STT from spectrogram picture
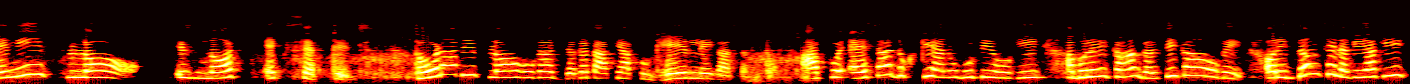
any flaw is not accepted थोड़ा भी फ्लॉ होगा, जगत आके आपको घेर लेगा संतो। आपको ऐसा दुख की अनुभूति होगी, आप बोलेंगे, कहाँ गलती कहाँ हो गई? और एकदम से लगेगा कि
